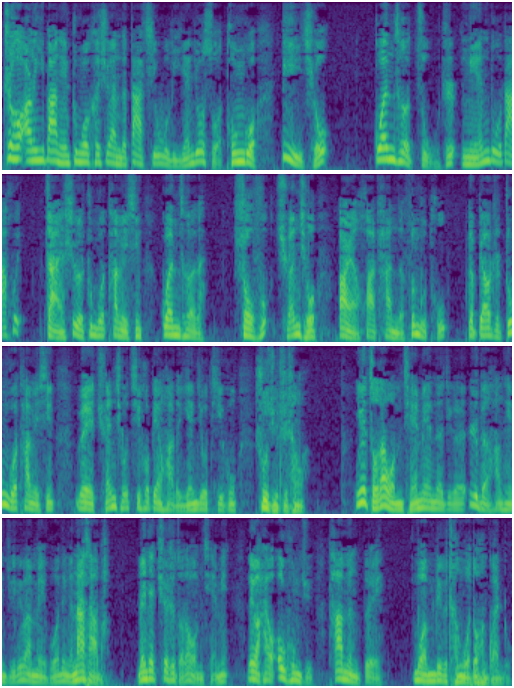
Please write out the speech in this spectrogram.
之后，二零一八年，中国科学院的大气物理研究所通过地球观测组织年度大会，展示了中国探卫星观测的首幅全球二氧化碳的分布图，这标志中国探卫星为全球气候变化的研究提供数据支撑了。因为走在我们前面的这个日本航天局，另外美国那个 NASA 吧，人家确实走到我们前面，另外还有欧空局，他们对我们这个成果都很关注。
